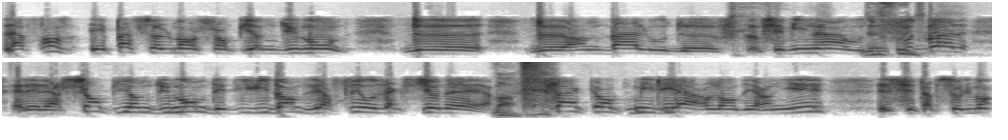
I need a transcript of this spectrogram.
la France n'est pas seulement championne du monde de, de handball ou de féminin ou De de, foot. football. Elle est la championne du monde des dividendes versés aux actionnaires. Bon. 50 milliards l'an dernier, et c'est absolument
